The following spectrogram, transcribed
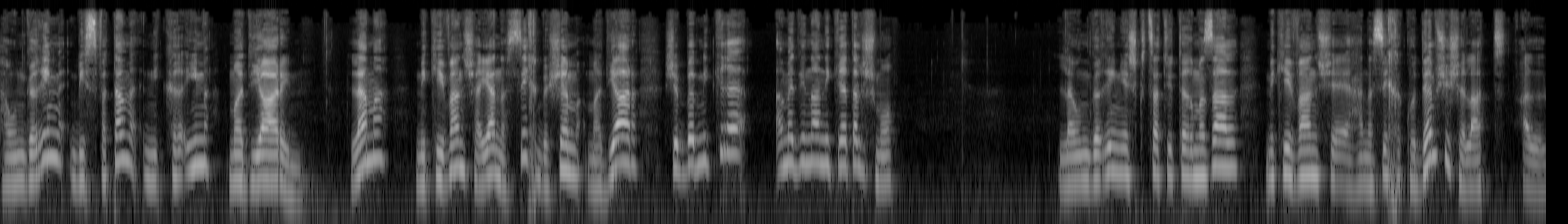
ההונגרים בשפתם נקראים מדיארים. למה? מכיוון שהיה נסיך בשם מדיאר, שבמקרה המדינה נקראת על שמו. להונגרים יש קצת יותר מזל, מכיוון שהנסיך הקודם ששלט על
